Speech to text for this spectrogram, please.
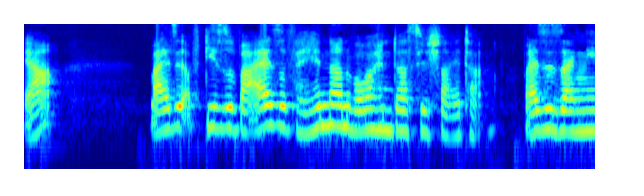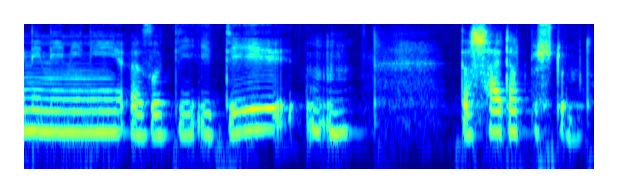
Ja, weil sie auf diese Weise verhindern wollen, dass sie scheitern. Weil sie sagen, nee, nee, nee, nee, nee, also die Idee, das scheitert bestimmt.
